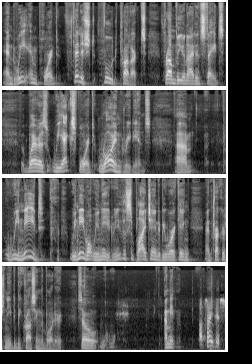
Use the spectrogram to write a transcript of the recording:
and we import finished food products from the United States, whereas we export raw ingredients. Um, we need we need what we need. We need the supply chain to be working, and truckers need to be crossing the border. So, I mean, I'll tell you this:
